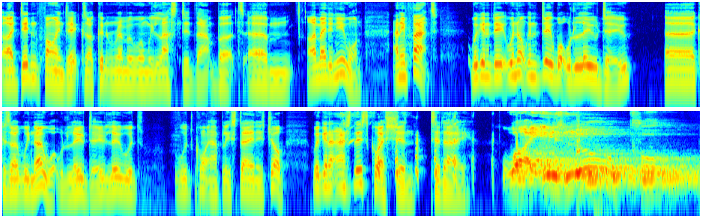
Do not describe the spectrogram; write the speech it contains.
I didn't find it because I couldn't remember when we last did that, but um, I made a new one. And in fact, we're gonna do. We're not going to do what would Lou do because uh, we know what would Lou do. Lou would would quite happily stay in his job. We're going to ask this question today. Why is Lou poo?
